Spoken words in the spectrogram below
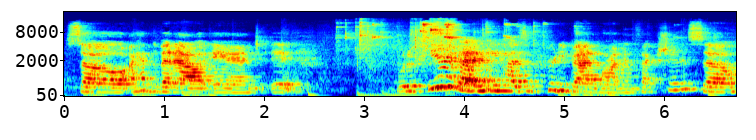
So I had the vet out and it would appear that he has a pretty bad Lyme infection. So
